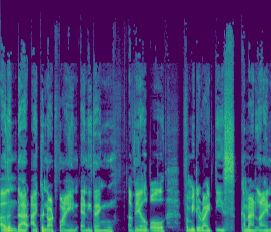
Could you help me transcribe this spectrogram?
other than that, I could not find anything available for me to write these command line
